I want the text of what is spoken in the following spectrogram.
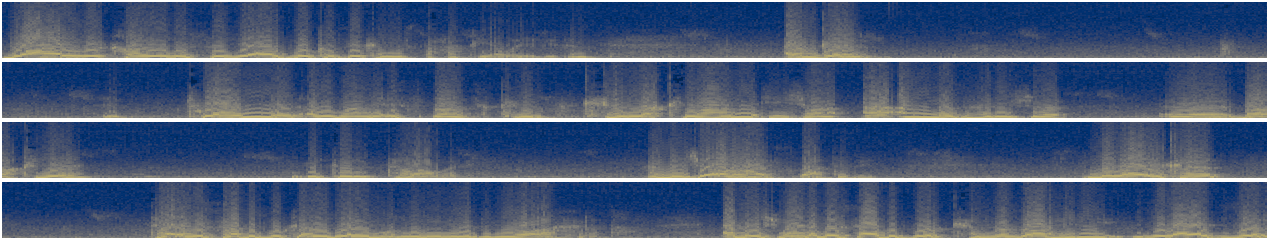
دعاء وقاية السيئات بو كثير كان مستحق أوي جدا أجر تو توانين أو معنى إثبات كرد كلا قيامتي شاء أعم مظهرش آه، باقية مثل تواولي أنا جاء الله إثبات به ملائكة تائر ثابت بك أولياء المؤمنين لدنيا وآخرتها أما إيش معنى بس ثابت بك كمظاهري ولاية زور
